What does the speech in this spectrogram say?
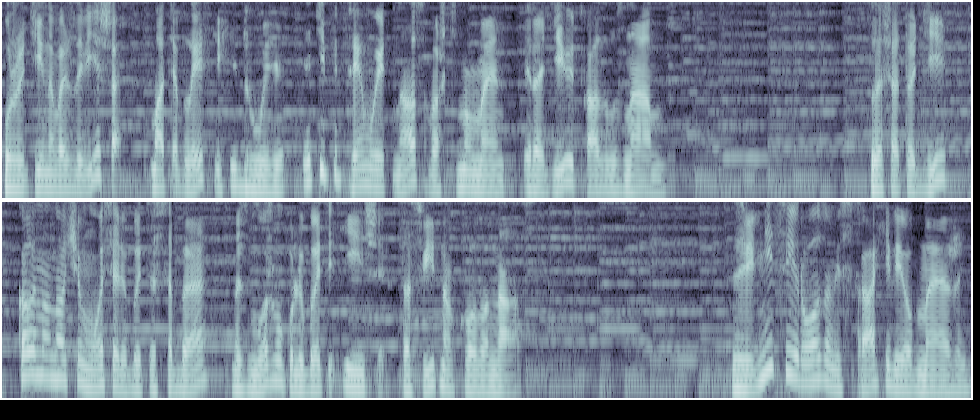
У житті найважливіше мати близьких і друзів, які підтримують нас в важкі моменти і радіють разом з нами. Лише тоді, коли ми навчимося любити себе, ми зможемо полюбити інших та світ навколо нас. Звільніть свій розум від страхів і обмежень,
